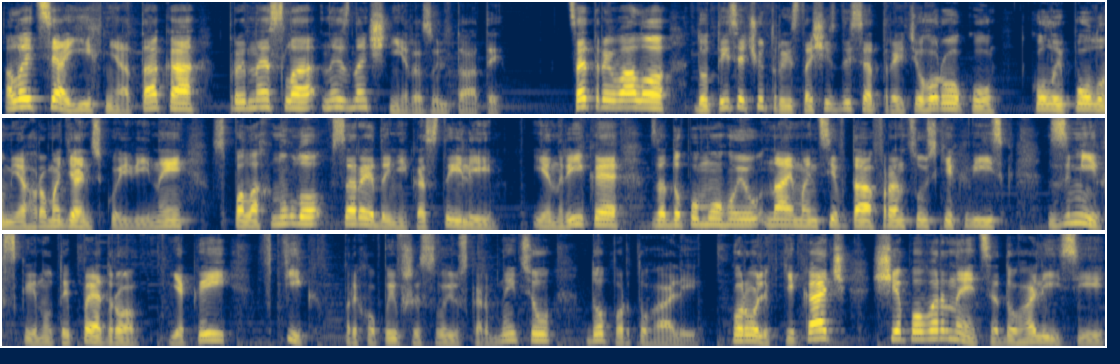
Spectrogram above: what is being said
але ця їхня атака принесла незначні результати. Це тривало до 1363 року, коли полум'я громадянської війни спалахнуло всередині Кастилії. І Енріке за допомогою найманців та французьких військ зміг скинути Педро, який втік, прихопивши свою скарбницю до Португалії. Король втікач ще повернеться до Галісії,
